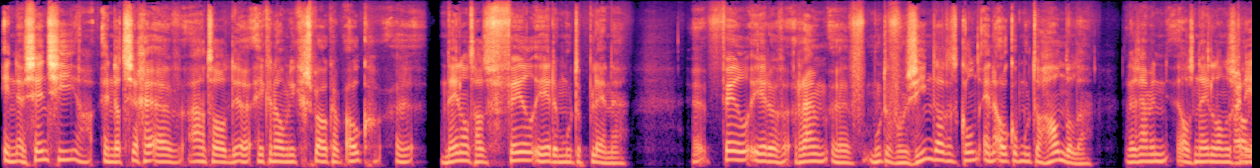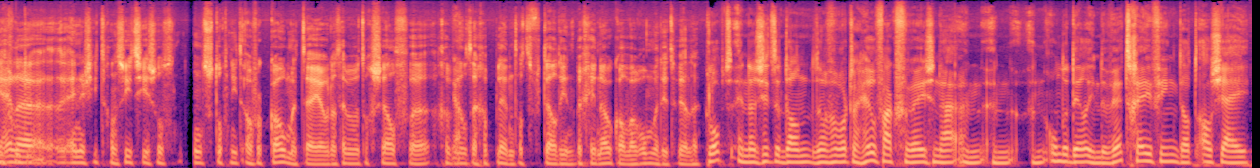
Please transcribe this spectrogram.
in essentie, en dat zeggen een aantal de economen die ik gesproken heb ook. Uh, Nederland had veel eerder moeten plannen. Uh, veel eerder ruim moeten voorzien dat het kon en ook op moeten handelen. Daar zijn we als Nederlanders Maar die hele energietransitie is ons, ons, toch niet overkomen, Theo? Dat hebben we toch zelf uh, gewild ja. en gepland? Dat vertelde je in het begin ook al waarom we dit willen. Klopt. En dan, zit er dan, dan wordt er heel vaak verwezen naar een, een, een onderdeel in de wetgeving. Dat als jij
